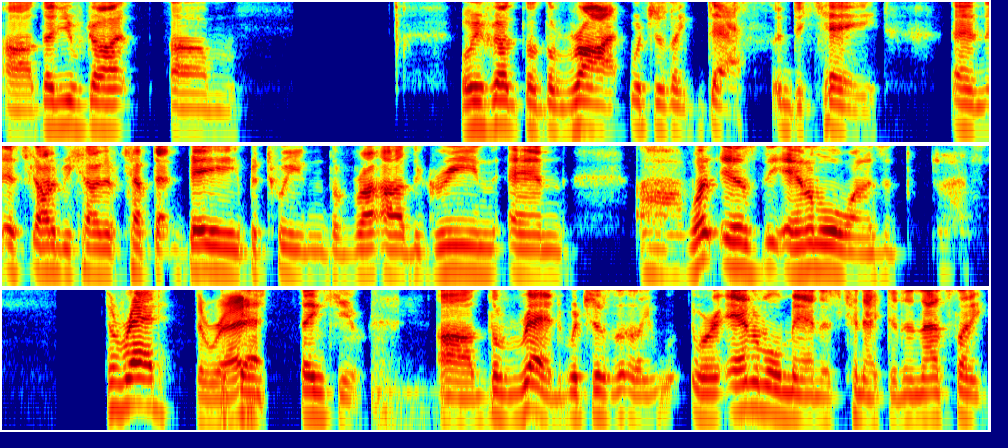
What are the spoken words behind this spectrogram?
Uh, then you've got um, well, we've got the the rot, which is like death and decay, and it's got to be kind of kept at bay between the uh, the green and uh, what is the animal one? Is it The red. The red. red. Thank you. Uh, the red, which is like where Animal Man is connected, and that's like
